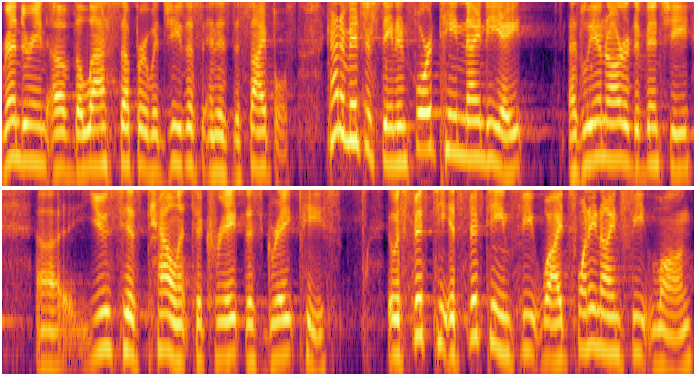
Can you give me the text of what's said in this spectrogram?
rendering of the Last Supper with Jesus and his disciples. Kind of interesting. In 1498, as Leonardo da Vinci uh, used his talent to create this great piece, it was 15, it's 15 feet wide, 29 feet long,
